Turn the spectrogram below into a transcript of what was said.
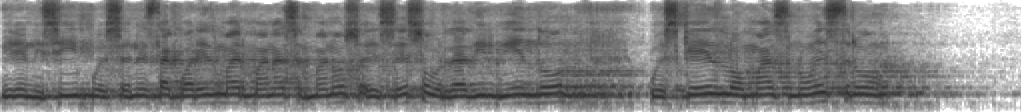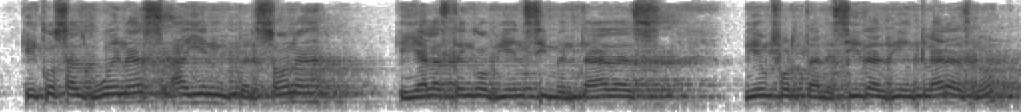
Miren, y sí, pues en esta cuaresma, hermanas, hermanos, es eso, ¿verdad? Ir viendo, pues, qué es lo más nuestro, qué cosas buenas hay en mi persona, que ya las tengo bien cimentadas, bien fortalecidas, bien claras, ¿no?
